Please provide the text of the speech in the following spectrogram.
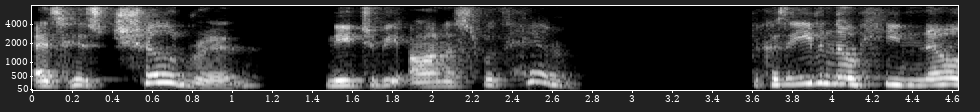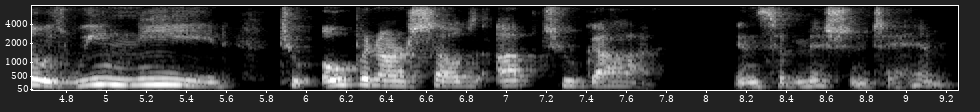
as his children, need to be honest with him. Because even though he knows, we need to open ourselves up to God in submission to him.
